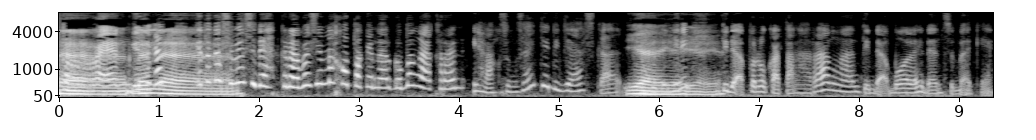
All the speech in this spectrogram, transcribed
keren gitu kan? benar. Itu kan sebenarnya sudah kenapa sih mah kok pakai narkoba nggak keren? Ya langsung saja dijelaskan. Iya, Gitu. iya, Jadi iya, iya. tidak perlu kata larangan, tidak boleh dan sebagainya.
